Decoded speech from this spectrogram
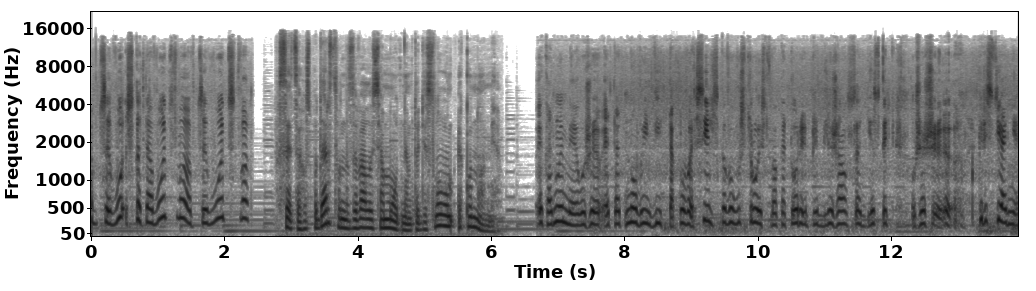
овцево- скотоводство, овцеводство. Все це господарство називалося модним тоді словом економія. Экономия уже этот новый вид такого сельского устройства, который приближался, дескать, уже ж, э, крестьяне,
